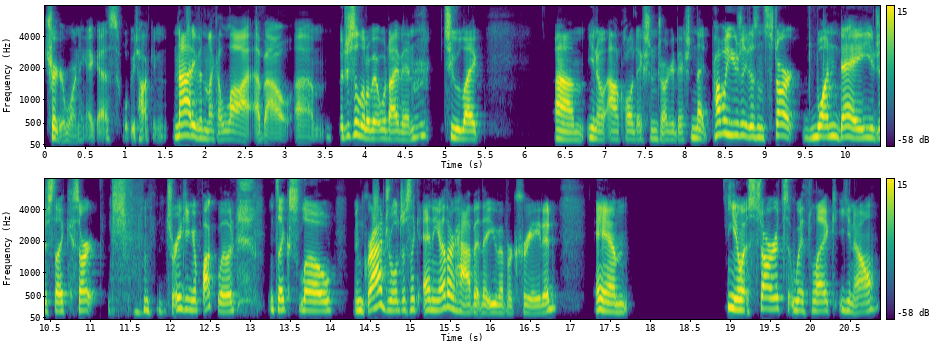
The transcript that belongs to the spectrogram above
trigger warning, I guess we'll be talking not even like a lot about, um, but just a little bit. We'll dive in to like, um, you know, alcohol addiction, drug addiction. That probably usually doesn't start one day. You just like start drinking a fuckload. It's like slow and gradual, just like any other habit that you've ever created. And you know, it starts with like, you know,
